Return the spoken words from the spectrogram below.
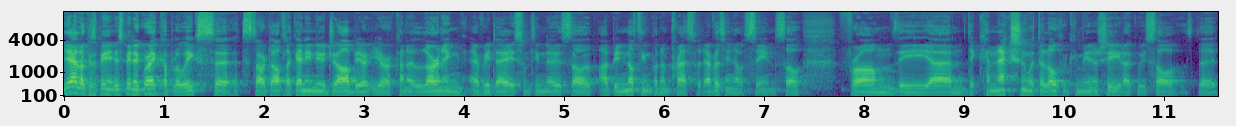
Yeah, look, it's been it's been a great couple of weeks uh, to start off. Like any new job, you're, you're kind of learning every day something new. So I've been nothing but impressed with everything I've seen. So from the um, the connection with the local community, like we saw the,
